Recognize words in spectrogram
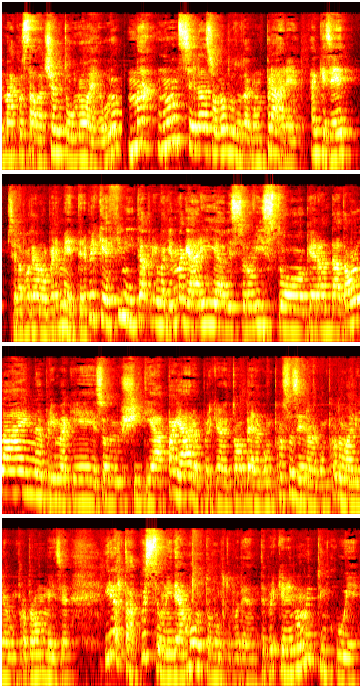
ma costava 101 euro, ma non se la sono potuta comprare, anche se se la potevano permettere, perché è finita prima che magari avessero visto che era andata online, prima che sono riusciti a pagare o perché hanno detto vabbè la compro stasera, la compro domani, la compro tra un mese. In realtà questa è un'idea molto molto potente perché nel momento in cui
